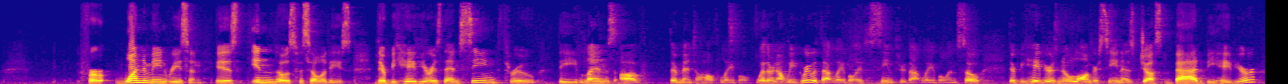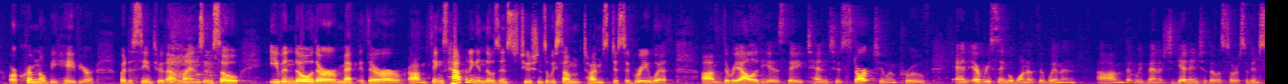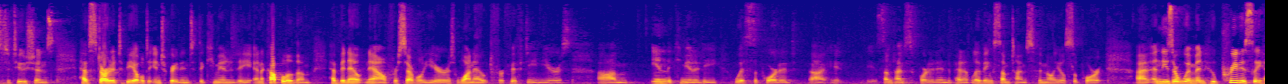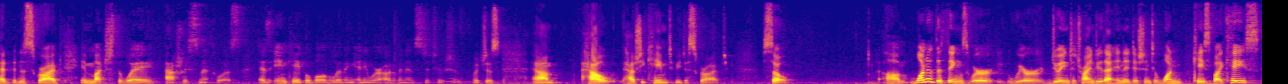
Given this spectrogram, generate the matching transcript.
for one main reason is in those facilities, their behavior is then seen through the lens of their mental health label. Whether or not we agree with that label, it's seen through that label. And so their behavior is no longer seen as just bad behavior or criminal behavior, but is seen through that lens. And so even though there are, there are um, things happening in those institutions that we sometimes disagree with, um, the reality is they tend to start to improve. And every single one of the women um, that we've managed to get into those sorts of institutions have started to be able to integrate into the community. And a couple of them have been out now for several years, one out for 15 years, um, in the community with supported, uh, sometimes supported independent living, sometimes familial support. Uh, and these are women who previously had been described in much the way Ashley Smith was, as incapable of living anywhere out of an institution, which is um, how, how she came to be described. So, um, one of the things we're, we're doing to try and do that, in addition to one case by case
